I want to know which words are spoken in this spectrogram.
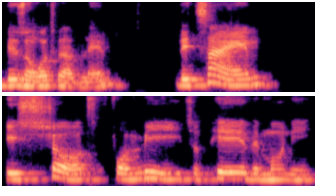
based on what we have learned. The time is short for me to pay the money.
